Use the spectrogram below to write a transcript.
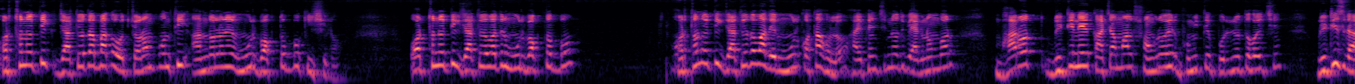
অর্থনৈতিক জাতীয়তাবাদ ও চরমপন্থী আন্দোলনের মূল বক্তব্য কী ছিল? অর্থনৈতিক জাতীয়তাবাদের মূল বক্তব্য। অর্থনৈতিক জাতীয়তাবাদের মূল কথা হলো, হাইফেন চিহ্ন দেবে এক নম্বর, ভারত ব্রিটেনের কাঁচামাল সংগ্রহের ভূমিতে পরিণত হয়েছে। ব্রিটিশরা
